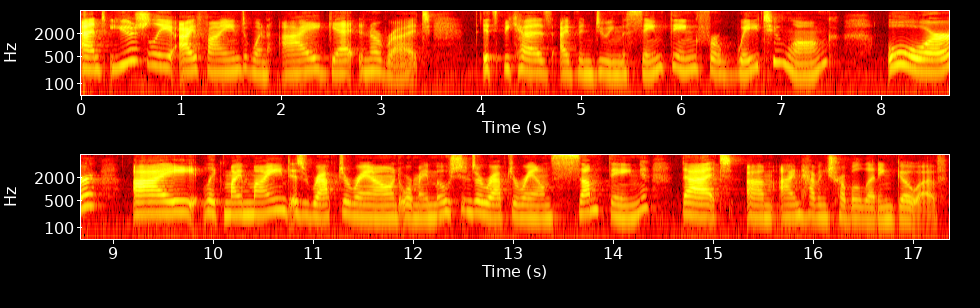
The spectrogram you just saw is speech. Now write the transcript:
And usually I find when I get in a rut, it's because I've been doing the same thing for way too long or I like my mind is wrapped around or my emotions are wrapped around something that um, I'm having trouble letting go of.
